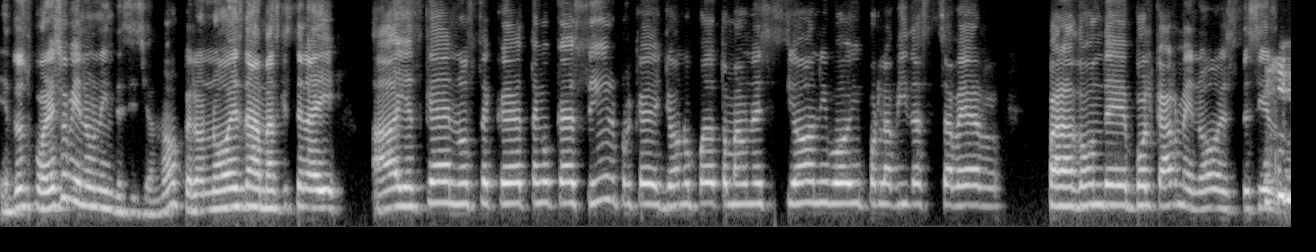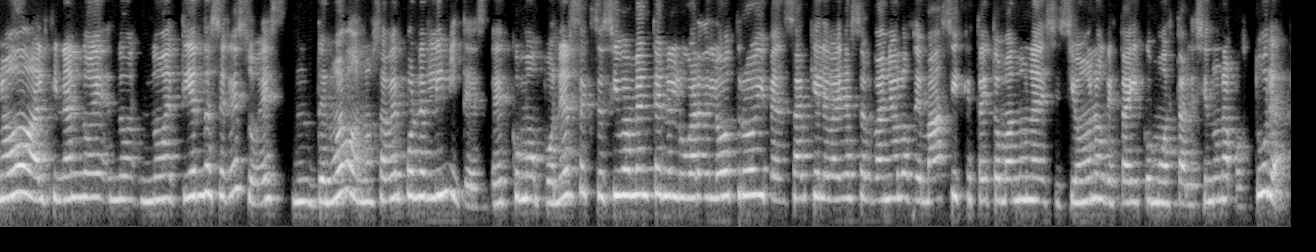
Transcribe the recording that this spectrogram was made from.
entonces por eso viene una indecisión, ¿no? Pero no es nada más que estén ahí, ay, es que no sé qué tengo que decir, porque yo no puedo tomar una decisión y voy por la vida sin saber para dónde volcarme, ¿no? Es decir... Es que no, al final no, no, no tiende a ser eso, es de nuevo no saber poner límites, es como ponerse excesivamente en el lugar del otro y pensar que le vaya a hacer daño a los demás si es que estáis tomando una decisión o que estáis como estableciendo una postura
